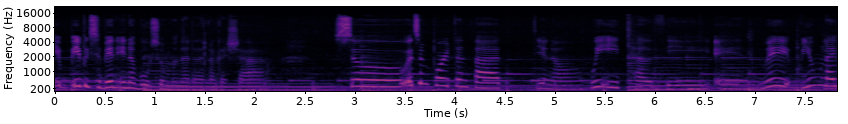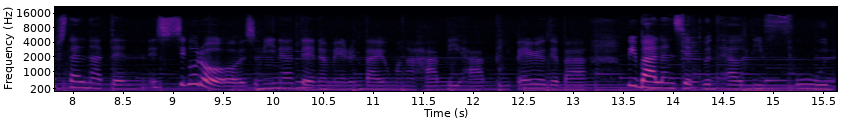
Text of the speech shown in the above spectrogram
ibig sabihin, inabuso mo na talaga siya. So, it's important that you know, we eat healthy and we, yung lifestyle natin is siguro, sabihin natin na meron tayong mga happy-happy. Pero, ba diba, we balance it with healthy food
